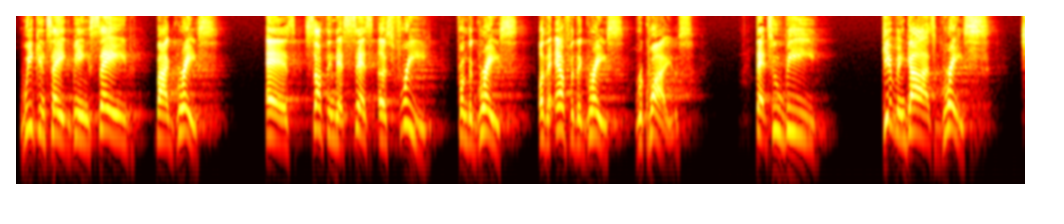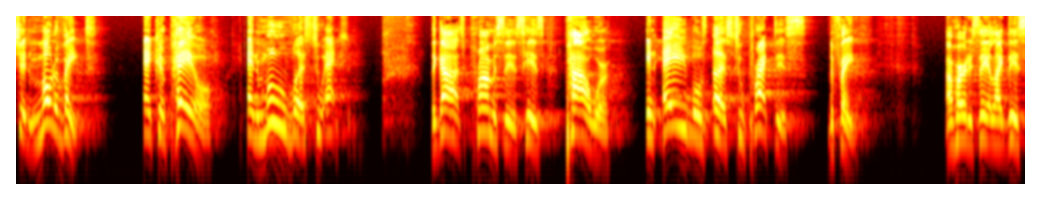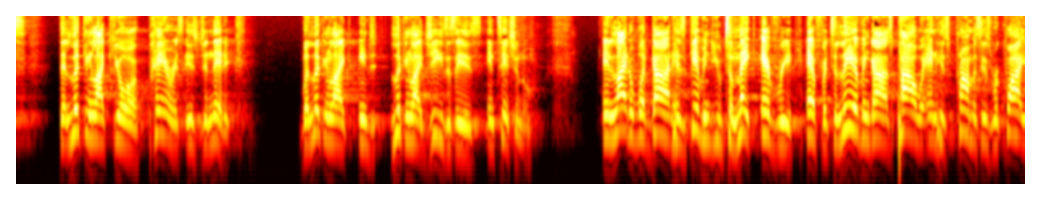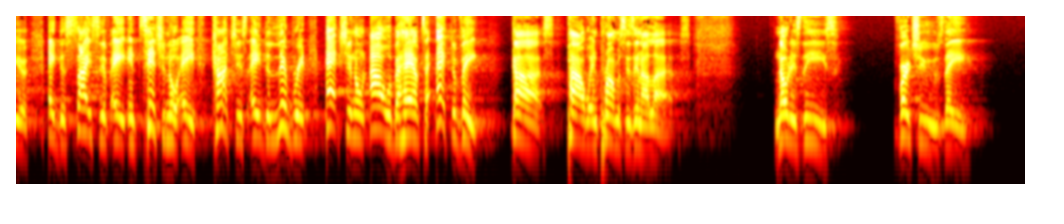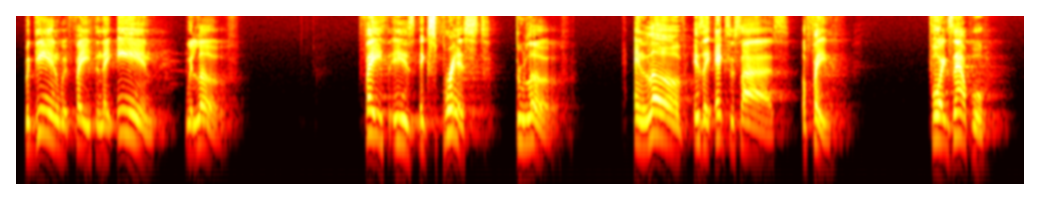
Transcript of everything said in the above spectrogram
we can take being saved by grace as something that sets us free from the grace or the effort that grace requires. That to be given God's grace should motivate and compel and move us to action. That God's promises, His power enables us to practice the faith. I've heard it said like this that looking like your parents is genetic, but looking like, in, looking like Jesus is intentional. In light of what God has given you to make every effort to live in God's power and his promises require a decisive, a intentional, a conscious, a deliberate action on our behalf to activate God's power and promises in our lives. Notice these virtues, they begin with faith and they end with love. Faith is expressed through love, and love is an exercise of faith. For example,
